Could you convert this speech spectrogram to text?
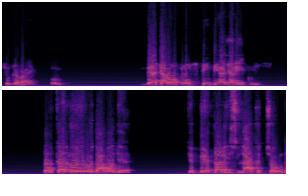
શું કહેવાય? બે હજાર ઓગણીસથી બે હજાર એકવીસ. સરકારનો એવો દાવો છે કે બેતાલીસ લાખ ચૌદ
